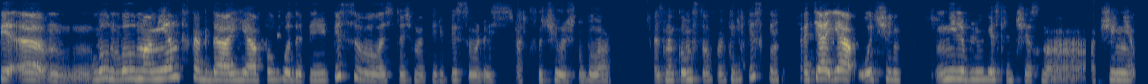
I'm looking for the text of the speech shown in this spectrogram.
э, был, был момент, когда я полгода переписывалась, то есть мы переписывались, так случилось, что было знакомство по переписке. Хотя я очень не люблю, если честно, общение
